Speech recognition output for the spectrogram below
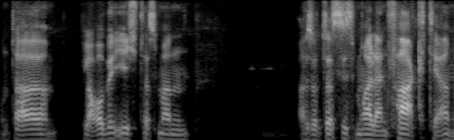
Und da glaube ich, dass man also das ist mal ein Fakt, ja.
